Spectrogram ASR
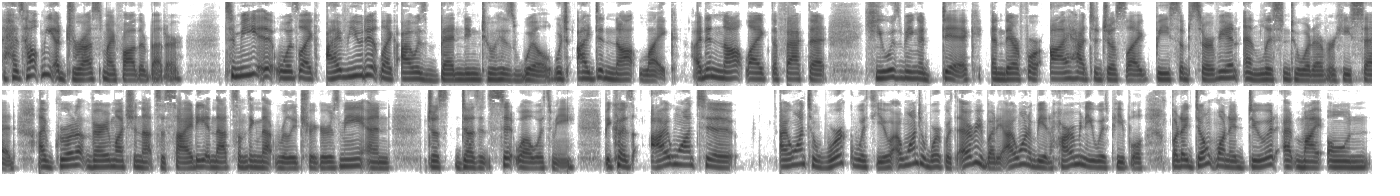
has helped me address my father better. To me, it was like I viewed it like I was bending to his will, which I did not like. I did not like the fact that he was being a dick and therefore I had to just like be subservient and listen to whatever he said. I've grown up very much in that society and that's something that really triggers me and just doesn't sit well with me because I want to I want to work with you. I want to work with everybody. I want to be in harmony with people, but I don't want to do it at my own,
